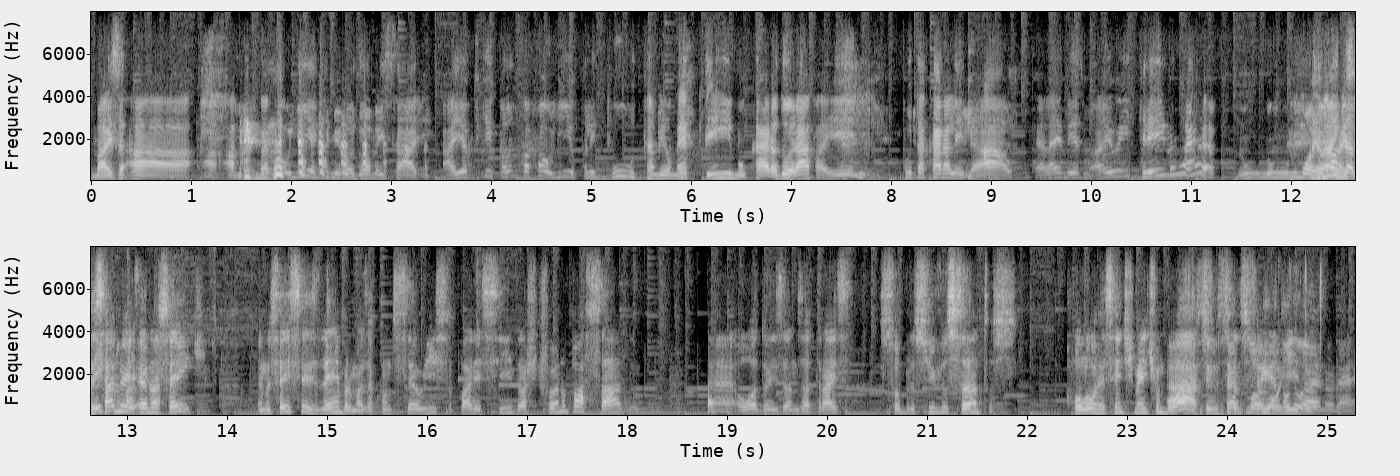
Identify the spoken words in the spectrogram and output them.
Mas a, a, a, Paulinha que me mandou a mensagem. Aí eu fiquei falando com a Paulinha. Eu falei, puta, meu, Matt Damon, cara, adorava ele. Puta cara legal. Ela é mesmo. Aí eu entrei e não era. Não, não, não morreu. Não, Ainda você sabe, não eu não sei. Frente. Eu não sei se vocês lembram, mas aconteceu isso parecido, acho que foi ano passado, é, ou há dois anos atrás, sobre o Silvio Santos. Rolou recentemente um boato. Ah, o Silvio Santos, Santos morria todo ano, né?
